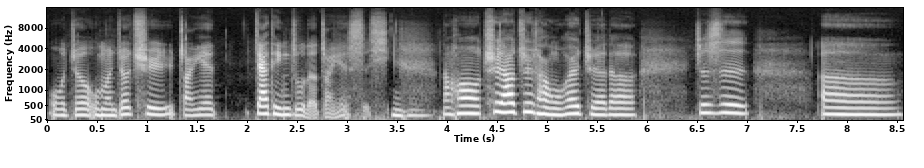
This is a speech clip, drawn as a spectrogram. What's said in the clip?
我就我们就去专业家庭组的专业实习，嗯，然后去到剧团，我会觉得就是嗯。呃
